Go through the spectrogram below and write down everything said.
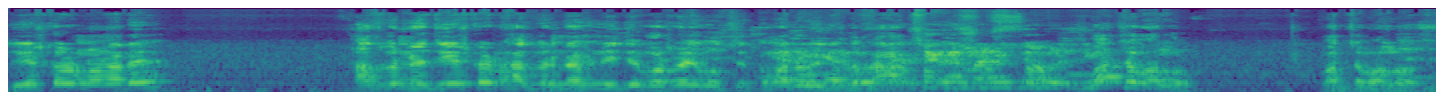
জিজ্ঞেস করুন ওনারে হাজবেন্ডের জিজ্ঞেস করেন হাজবেন্ড আমি নিজে বসাই বলছি তোমার ওই কিন্তু খারাপ। বাচ্চা ভালো বাচ্চা ভালো আছে।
